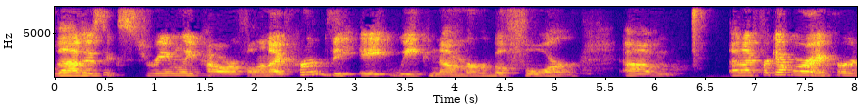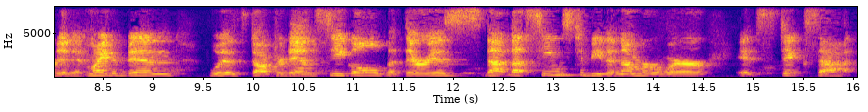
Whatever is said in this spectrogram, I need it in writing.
that is extremely powerful. And I've heard the eight week number before. Um, and I forget where I heard it. It might have been with Dr. Dan Siegel, but there is that, that seems to be the number where it sticks at.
